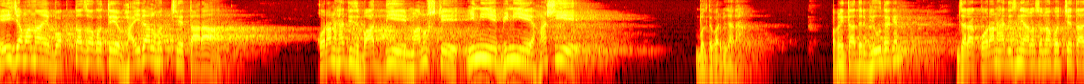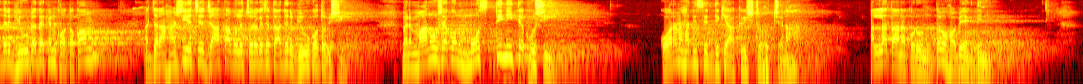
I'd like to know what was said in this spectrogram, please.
এই জামানায় বক্তা জগতে ভাইরাল হচ্ছে তারা। কোরআন হাদিস বাদ দিয়ে মানুষকে ইনিয়ে বিনিয়ে হাসিয়ে বলতে পারবে যারা। আপনি তাদের ভিউ দেখেন। যারা কোরআন হাদিস নিয়ে আলোচনা করছে, তাদের ভিউটা দেখেন কত কম। আর যারা হাসিয়েছে, যা তা বলে চলে গেছে, তাদের ভিউ কত বেশি। মানে মানুষ এখন মস্তি নিতে খুশি। কোরআন হাদিসের দিকে আকৃষ্ট হচ্ছে না। আল্লাহ তা না করুন, তবে হবে একদিন।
